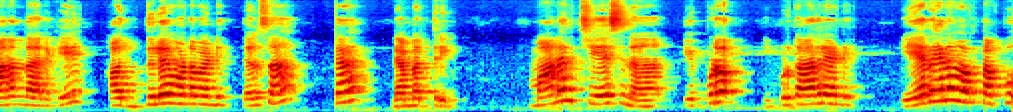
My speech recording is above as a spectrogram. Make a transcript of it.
ఆనందానికి హద్దులే ఉండవండి. తెలుసా? Number three. మనం చేసిన ఎప్పుడో ఇప్పుడు కాదులేండి ఏదైనా ఒక తప్పు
